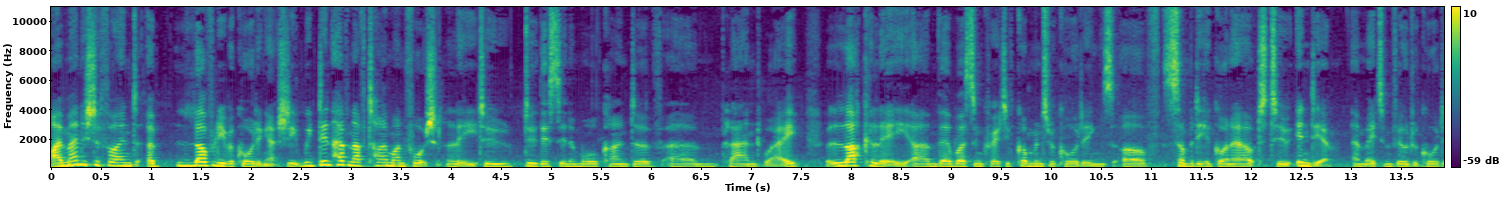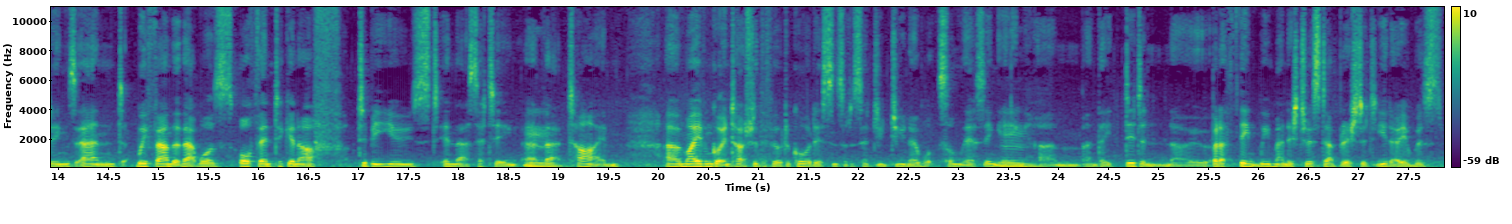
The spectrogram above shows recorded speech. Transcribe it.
i managed to find a lovely recording actually. We didn't have enough time unfortunately to do this in a more kind of um, planned way. But luckily um, there were some creative commons recordings of somebody who'd gone out to india and made some field recordings and we found that that was authentic enough to be used in that setting at that time. Um, I even got in touch with the field recordist and sort of said, "Do, do you know what song they're singing?" Um, and they didn't know, but I think we managed to establish that you know it was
